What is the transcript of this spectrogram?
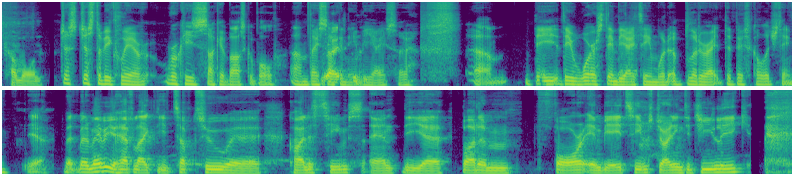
come on, just just to be clear, rookies suck at basketball. Um, they suck right. in the NBA. So um, the the worst NBA team would obliterate the best college team. Yeah, but but maybe you have like the top two uh, college teams and the uh, bottom four NBA teams joining the G League.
